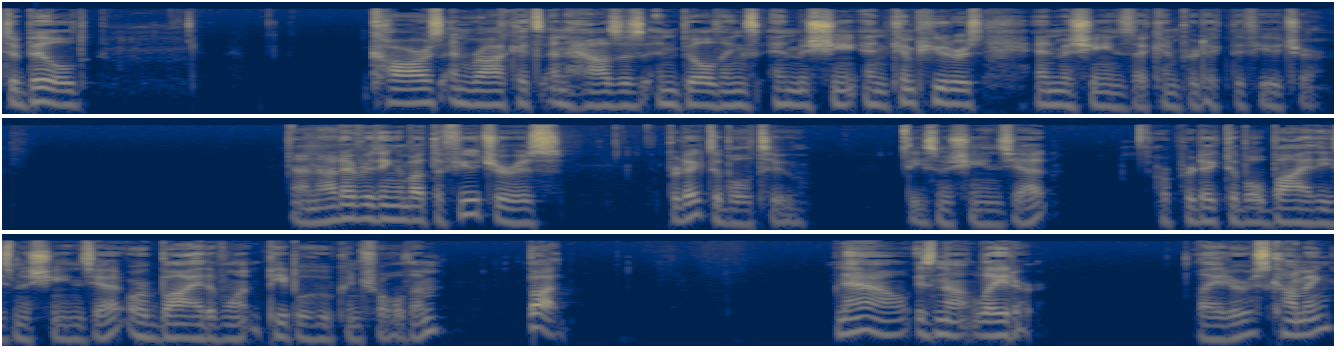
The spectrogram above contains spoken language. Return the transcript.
to build cars and rockets and houses and buildings and machine and computers and machines that can predict the future. Now, not everything about the future is predictable to these machines yet, or predictable by these machines yet, or by the one, people who control them. But now is not later. Later is coming,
